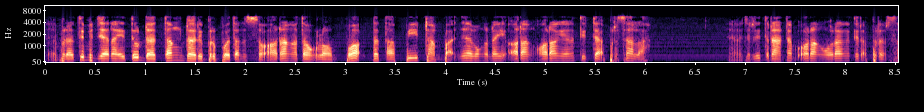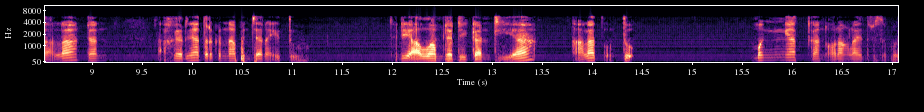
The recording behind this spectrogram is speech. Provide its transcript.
Ya, berarti bencana itu datang dari perbuatan seseorang atau kelompok, tetapi dampaknya mengenai orang-orang yang tidak bersalah. Ya, jadi terhadap orang-orang yang tidak bersalah dan akhirnya terkena bencana itu. Jadi Allah menjadikan dia alat untuk mengingatkan orang lain tersebut.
